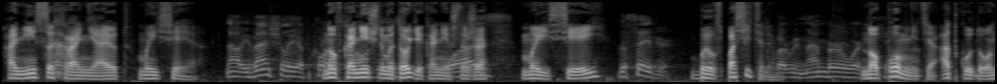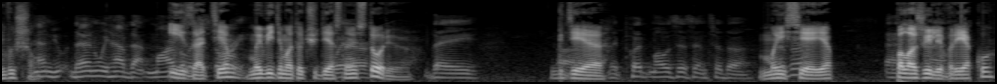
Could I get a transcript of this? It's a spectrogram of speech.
Они сохраняют Моисея. Но в конечном итоге, конечно же, Моисей был спасителем. Но помните, откуда он вышел. И затем мы видим эту чудесную историю, где Моисея положили в реку.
